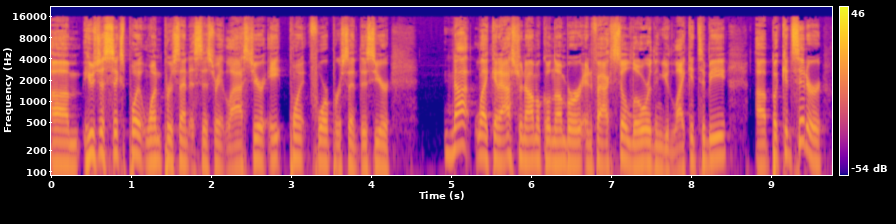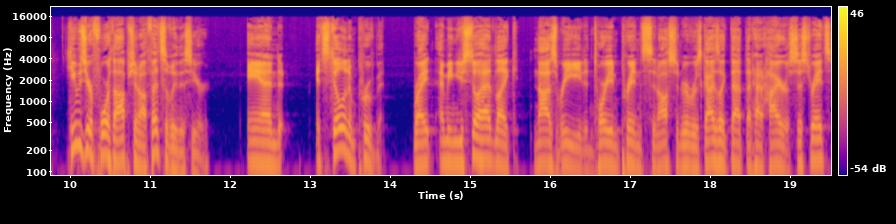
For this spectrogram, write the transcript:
Um, he was just 6.1% assist rate last year, 8.4% this year not like an astronomical number. In fact, still lower than you'd like it to be. Uh, but consider he was your fourth option offensively this year, and it's still an improvement, right? I mean, you still had like Naz Reid and Taurean Prince and Austin Rivers, guys like that that had higher assist rates.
